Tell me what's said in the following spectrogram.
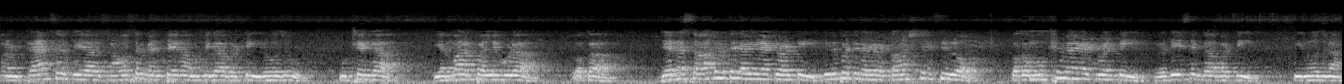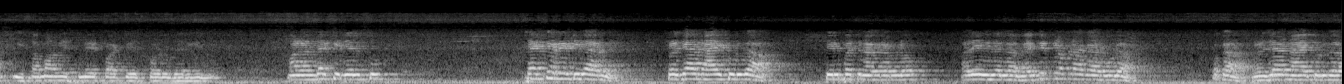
మనం ట్రాన్స్ఫర్ చేయాల్సిన అవసరం ఎంతైనా ఉంది కాబట్టి ఈరోజు ముఖ్యంగా ఎంఆర్పల్లి కూడా ఒక జన కలిగినటువంటి తిరుపతి నగర కాన్స్టిట్యున్సీలో ఒక ముఖ్యమైనటువంటి ప్రదేశం కాబట్టి ఈ రోజున ఈ సమావేశం ఏర్పాటు చేసుకోవడం జరిగింది. మనందరికీ తెలుసు శంకర్రెడ్డి గారు ప్రజానాయకుడుగా తిరుపతి నగరంలో అదేవిధంగా వెంకటరమణ గారు కూడా ఒక ప్రజానాయకుడుగా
